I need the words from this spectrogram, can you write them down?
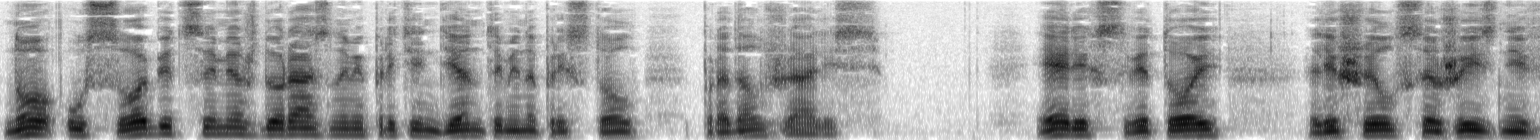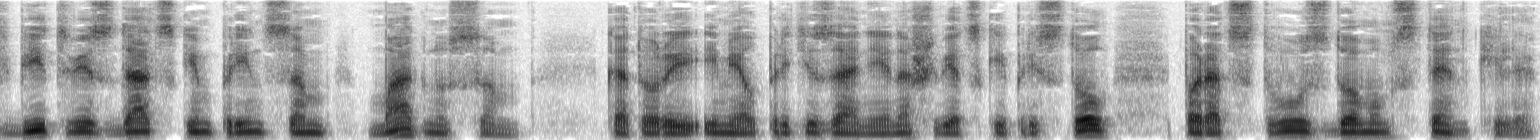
Но усобицы между разными претендентами на престол продолжались. Эрих Святой лишился жизни в битве с датским принцем Магнусом, который имел притязание на шведский престол по родству с домом Стенкеля.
